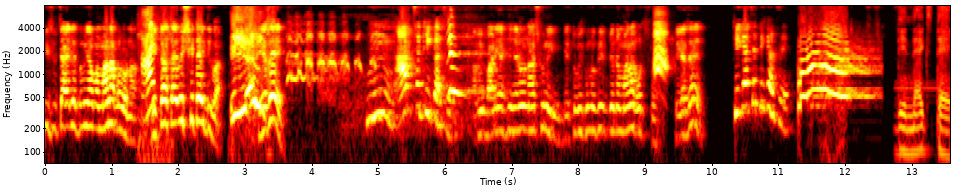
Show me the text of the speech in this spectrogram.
কিছু চাইলে তুমি আমার মানা করো না। যেটা চাইবে সেটাই দিবা। ঠিক আছে? হুম আচ্ছা ঠিক আছে। আমি বাড়ি আসি যেন না শুনি যে তুমি কোনো কিছুর জন্য মানা করছ ঠিক আছে? ঠিক আছে ঠিক আছে। The next day.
